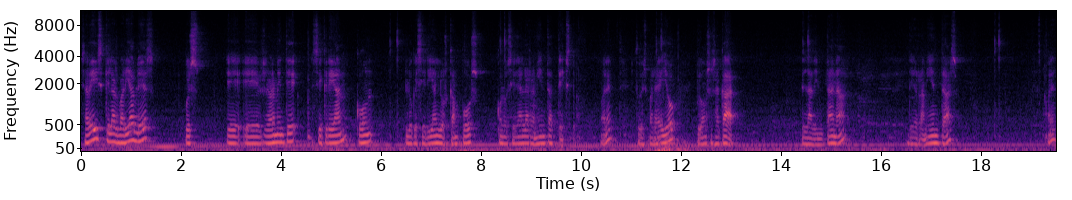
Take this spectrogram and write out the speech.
Sabéis que las variables, pues eh, eh, realmente se crean con lo que serían los campos, con lo que sería la herramienta texto. ¿vale? Entonces para ello pues vamos a sacar la ventana de herramientas. ¿vale?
